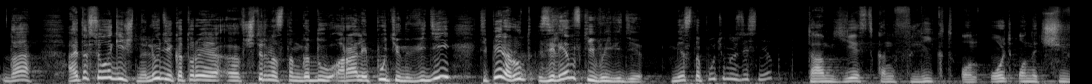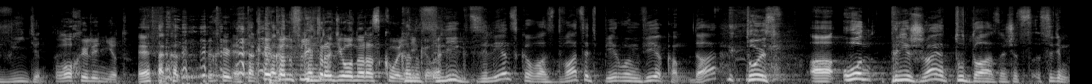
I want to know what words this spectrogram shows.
Да. А это все логично. Люди, которые э, в 2014 году орали «Путин, введи», теперь орут «Зеленский, выведи». Места Путину здесь нет. Там есть конфликт, он, он очевиден. Лох или нет? Это, это кон- Конфликт кон- Родиона Раскольникова. конфликт Зеленского с 21 веком, да? То есть он приезжает туда, значит, с, этим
